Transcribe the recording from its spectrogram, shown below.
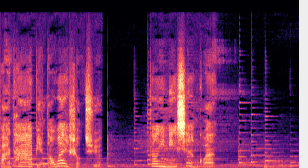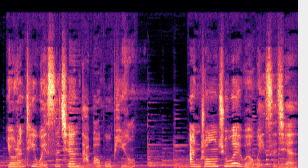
把他贬到外省去，当一名县官。有人替韦思谦打抱不平。暗中去慰问韦思谦，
